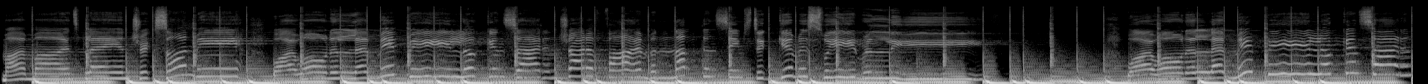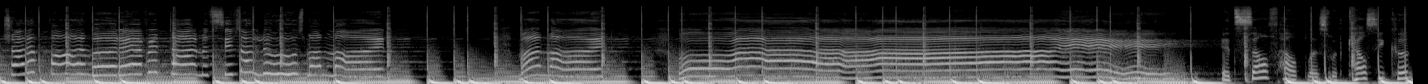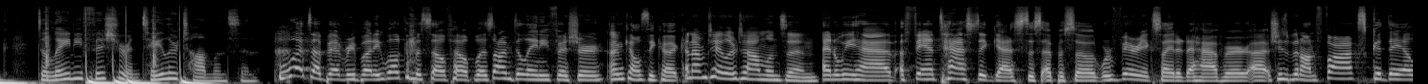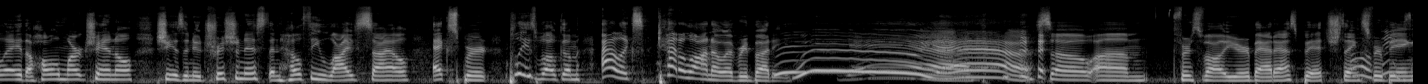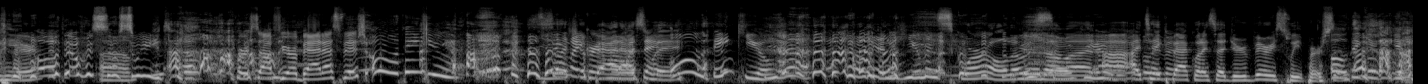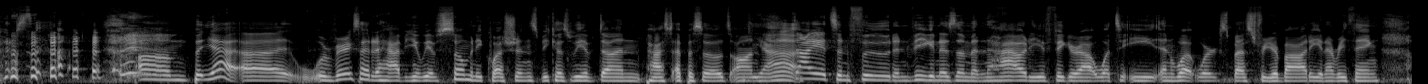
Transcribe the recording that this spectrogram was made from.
My mind's playing tricks on me. It's Self Helpless with Kelsey Cook, Delanie Fischer, and Taylor Tomlinson. What's up, everybody? Welcome to Self Helpless. I'm Delanie Fischer. I'm Kelsey Cook. And I'm Taylor Tomlinson. And we have a fantastic guest this episode. We're very excited to have her. Uh, she's been on Fox, Good Day LA, the Hallmark Channel. She is a nutritionist and healthy lifestyle expert. Please welcome Alex Catalano, everybody. Yeah. So, um, first of all, you're a badass bitch. Thanks for being here. Oh, that was so sweet. First off, you're a badass fish. Oh, thank you. Such my a badass say, way. "Oh, thank you." Fucking human squirrel. That was You know so what? cute. Uh, I take it. back what I said. You're a very sweet person. Oh, thank you, thank you. Um, but yeah, uh, we're very excited to have you. We have so many questions because we have done past episodes on Yeah. diets and food and veganism and how do you figure out what to eat and what works best for your body and everything.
